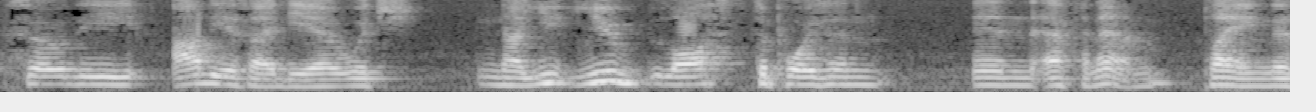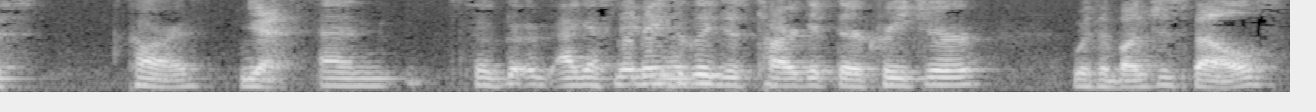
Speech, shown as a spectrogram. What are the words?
So the obvious idea, which now you you lost to poison in F and M playing this card, Yes. and so I guess They basically just target their creature with a bunch of spells,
